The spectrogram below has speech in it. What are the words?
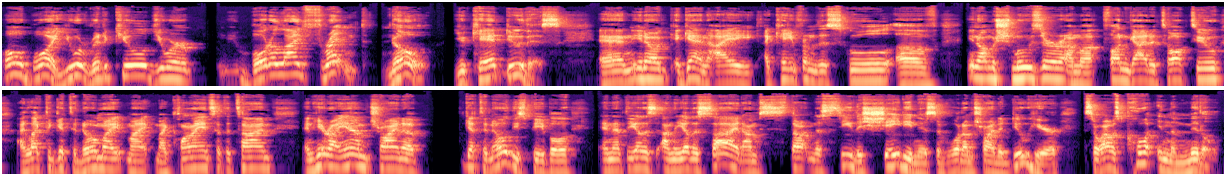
oh boy, you were ridiculed, you were borderline threatened. No, you can't do this. And you know, again, I I came from the school of you know I'm a schmoozer. I'm a fun guy to talk to. I like to get to know my my my clients at the time. And here I am trying to get to know these people. And at the other on the other side, I'm starting to see the shadiness of what I'm trying to do here. So I was caught in the middle.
